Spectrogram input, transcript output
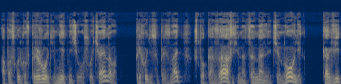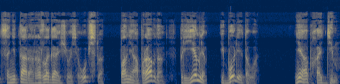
А поскольку в природе нет ничего случайного, приходится признать, что казахский национальный чиновник, как вид санитара разлагающегося общества, вполне оправдан, приемлем и, более того, необходим.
